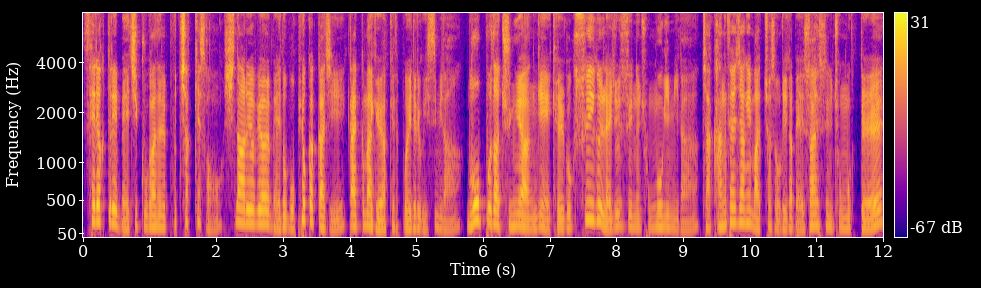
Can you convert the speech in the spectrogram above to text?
세력들의 매직 구간을 포착해서 시나리오별 매도 목표가까지 깔끔하게 요약해서 보여드리고 있습니다. 무엇보다 중요한 게 결국 수익을 내줄 수 있는 종목입니다. 자, 강세장에 맞춰서 우리가 매수할 수 있는 종목들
